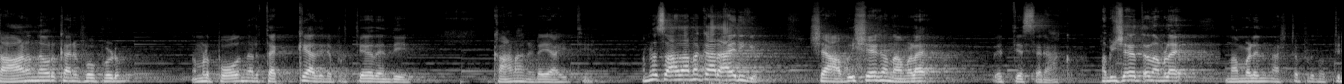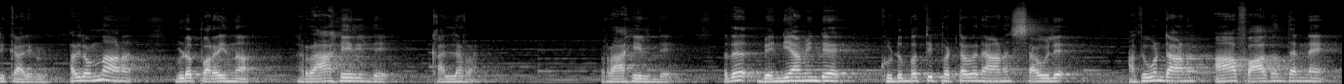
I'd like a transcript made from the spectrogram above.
കാണുന്നവർക്ക് അനുഭവപ്പെടും. നമ്മൾ പോകുന്നിടത്തൊക്കെ അതിന്റെ പ്രത്യേകത എന്ത് ചെയ്യും? കാണാനിടയായിത്തീരും. നമ്മൾ സാധാരണക്കാരായിരിക്കും. പക്ഷെ അഭിഷേകം നമ്മളെ വ്യത്യസ്തരാക്കും. അഭിഷേകത്തെ നമ്മളെ നമ്മളിൽ നിന്ന് നഷ്ടപ്പെടുന്ന ഒത്തിരി കാര്യങ്ങൾ. അതിലൊന്നാണ് ഇവിടെ പറയുന്ന റാഹേലിന്റെ കല്ലറ. റാഹേലിന്റെ. അത് ബെന്യാമിന്റെ കുടുംബത്തിൽപ്പെട്ടവനാണ് ശൗൽ. അതുകൊണ്ടാണ് ആ ഭാഗം തന്നെ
